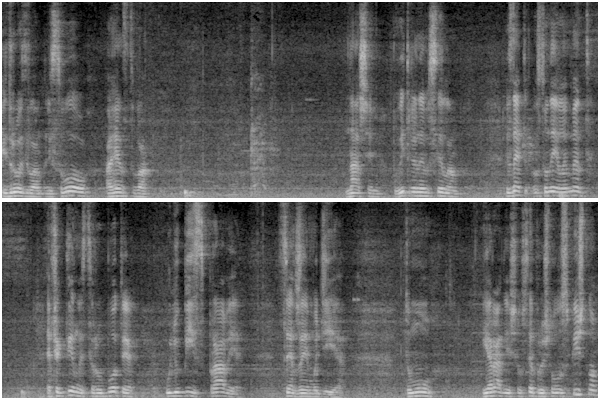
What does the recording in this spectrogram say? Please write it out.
підрозділам лісового агентства, нашим повітряним силам. Ви знаєте, основний елемент ефективності роботи у будь-якій справі це взаємодія. Тому я радий, що все пройшло успішно.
